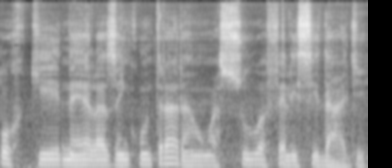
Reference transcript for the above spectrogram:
porque nelas encontrarão a sua felicidade.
